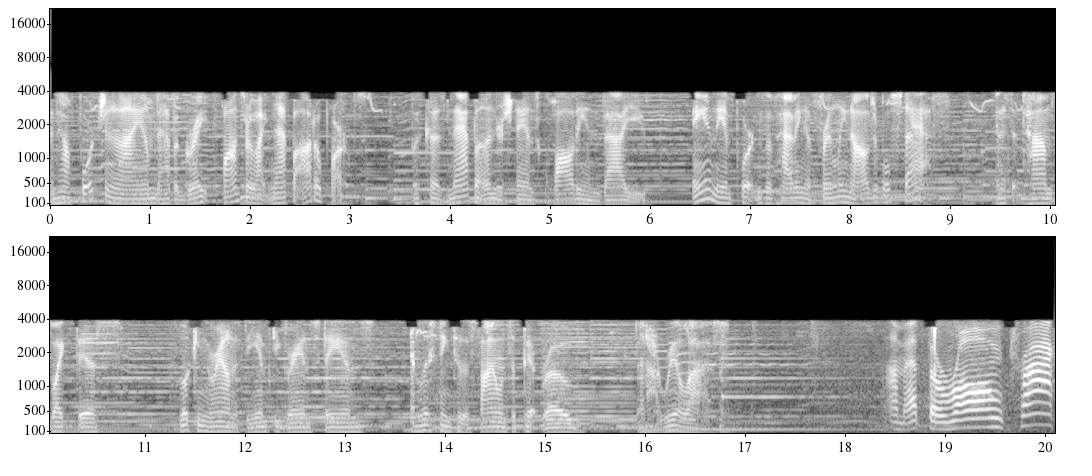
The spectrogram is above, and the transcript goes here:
and how fortunate I am to have a great sponsor like Napa Auto Parts because Napa understands quality and value and the importance of having a friendly, knowledgeable staff. And it's at times like this, looking around at the empty grandstands and listening to the silence of pit road, that I realize I'm at the wrong track.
